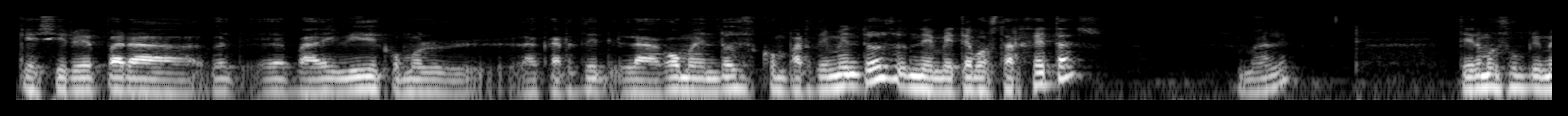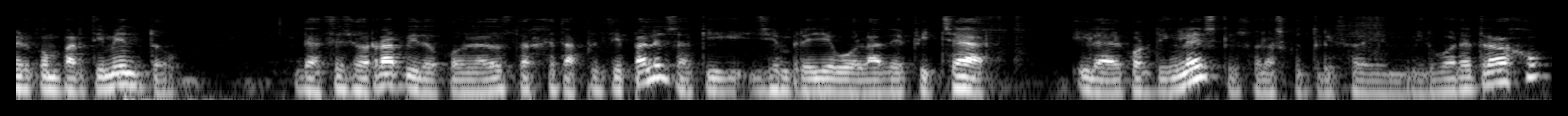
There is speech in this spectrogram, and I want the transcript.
que sirve para, eh, dividir como la, goma en dos compartimentos donde metemos tarjetas. ¿Vale? Tenemos un primer compartimento de acceso rápido con las dos tarjetas principales. Aquí siempre llevo la de fichar y la del corte inglés, que son las que utilizo en mi lugar de trabajo.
